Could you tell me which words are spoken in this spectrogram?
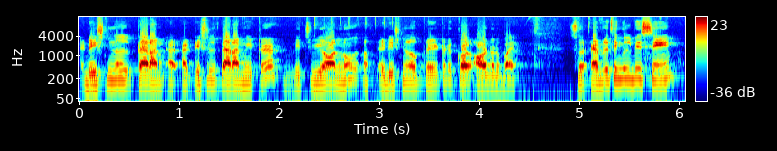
additional param additional parameter which we all know additional operator called order by so everything will be same.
